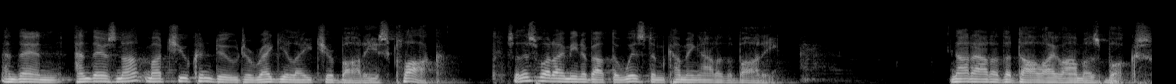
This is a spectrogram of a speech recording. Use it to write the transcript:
And then, and there's not much you can do to regulate your body's clock. So, this is what I mean about the wisdom coming out of the body, not out of the Dalai Lama's books.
